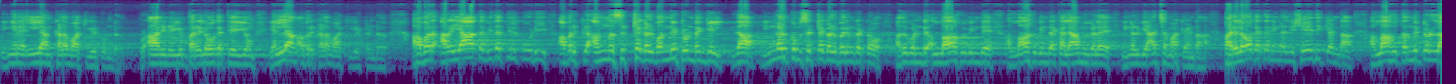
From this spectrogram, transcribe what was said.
ഇങ്ങനെ എല്ലാം കളവാക്കിയിട്ടുണ്ട്. ഖുർആാനിനെയും പരലോകത്തെയും എല്ലാം അവർ കളവാക്കിയിട്ടുണ്ട്. അവർ അറിയാത്ത വിധത്തിൽ കൂടി അവർക്ക് അന്ന് ശിക്ഷകൾ വന്നിട്ടുണ്ടെങ്കിൽ ഇതാ നിങ്ങൾക്കും ശിക്ഷകൾ വരും കേട്ടോ. അതുകൊണ്ട് അള്ളാഹുവിന്റെ അള്ളാഹുവിന്റെ കലാമുകളെ നിങ്ങൾ വ്യാജമാക്കേണ്ട. പരലോകത്തെ നിങ്ങൾ നിഷേധിക്കേണ്ട. അള്ളാഹു തന്നിട്ടുള്ള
